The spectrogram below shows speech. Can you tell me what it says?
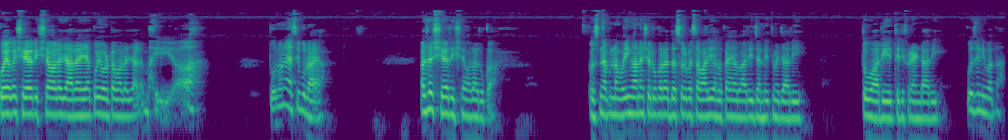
कोई अगर शेयर रिक्शा वाला जा रहा है या कोई ऑटो वाला जा रहा है, भैया तो उन्होंने ऐसे बुलाया। अच्छा शेयर रिक्शा वाला रुका। उसने अपना वही गाना शुरू करा, दस रुपये सवारी, हल्का या भारी, जनहित में जा रही तो आ रही, तेरी फ्रेंड आ रही, कुछ नहीं पता।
